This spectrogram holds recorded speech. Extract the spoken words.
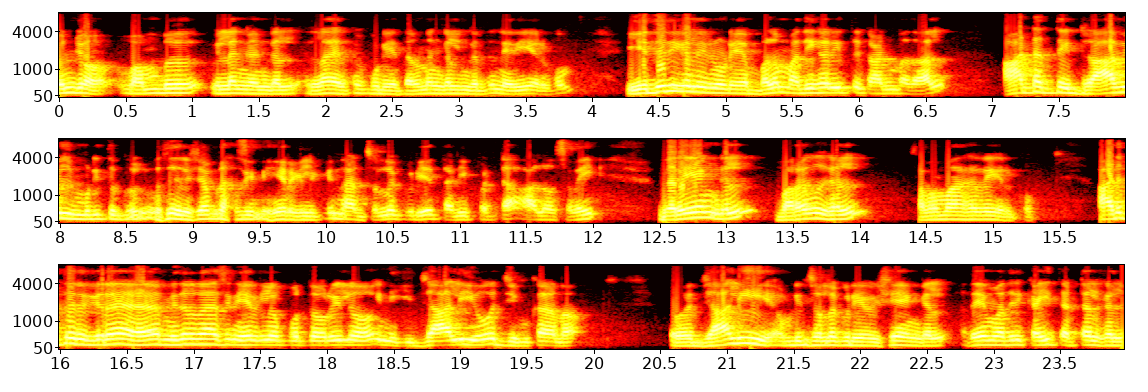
கொஞ்சம் வம்பு வில்லங்கங்கள் எல்லாம் இருக்கக்கூடிய தருணங்கள்ங்கிறது நிறைய இருக்கும். எதிரிகளினுடைய பலம் அதிகரித்து காண்பதால் ஆட்டத்தை டிராவில் முடித்துக் கொள்வது ரிஷபராசி நேயர்களுக்கு நான் சொல்லக்கூடிய தனிப்பட்ட ஆலோசனை. விரயங்கள் வரவுகள் சமமாகவே இருக்கும். அடுத்து இருக்கிற மிதனராசி நேர்களை பொறுத்தவரையிலும் இன்னைக்கு ஜாலியோ ஜிம்கானா. ஜாலி அப்படின்னு சொல்லக்கூடிய விஷயங்கள் அதே மாதிரி கைத்தட்டல்கள்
